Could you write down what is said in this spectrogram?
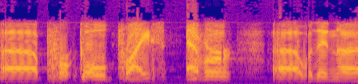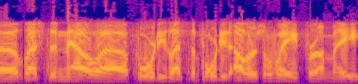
uh, pr- gold price ever. Uh, within uh, less than now uh, forty, less than forty dollars away from a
